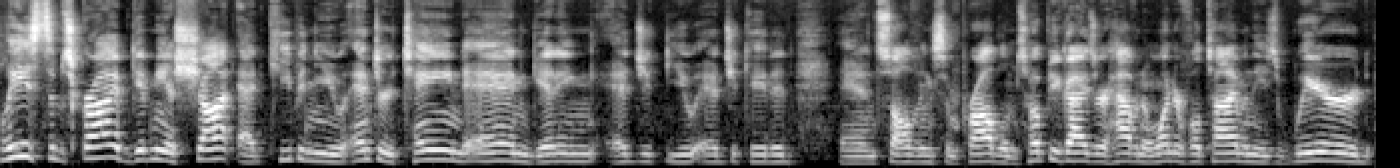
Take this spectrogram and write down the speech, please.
Please subscribe. Give me a shot at keeping you entertained and getting edu you educated and solving some problems. Hope you guys are having a wonderful time in these weird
